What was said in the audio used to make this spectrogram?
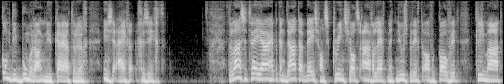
komt die boemerang nu keihard terug in zijn eigen gezicht. De laatste twee jaar heb ik een database van screenshots aangelegd met nieuwsberichten over COVID, klimaat,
